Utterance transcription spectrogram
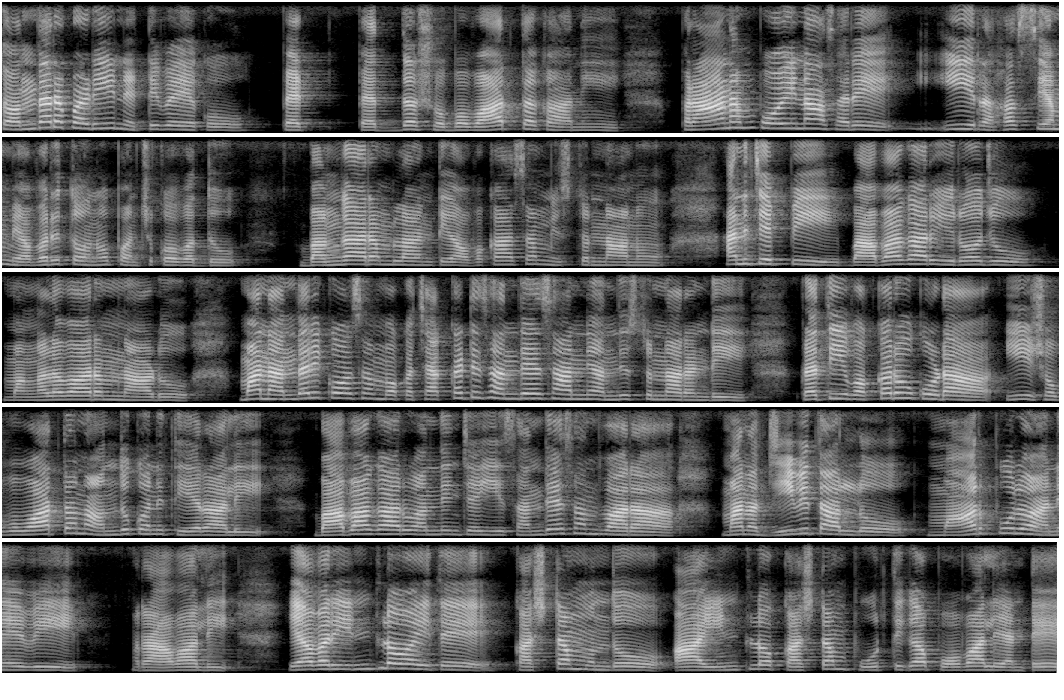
తొందరపడి నెట్టివేయకు. పెద్ద శుభవార్త కానీ ప్రాణం పోయినా సరే ఈ రహస్యం ఎవరితోనూ పంచుకోవద్దు. బంగారం లాంటి అవకాశం ఇస్తున్నాను అని చెప్పి బాబాగారు ఈరోజు మంగళవారం నాడు మనందరి కోసం ఒక చక్కటి సందేశాన్ని అందిస్తున్నారండి. ప్రతి ఒక్కరూ కూడా ఈ శుభవార్తను అందుకొని తీరాలి. బాబాగారు అందించే ఈ సందేశం ద్వారా మన జీవితాల్లో మార్పులు అనేవి రావాలి. ఎవరి ఇంట్లో అయితే కష్టం ఉందో ఆ ఇంట్లో కష్టం పూర్తిగా పోవాలి అంటే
